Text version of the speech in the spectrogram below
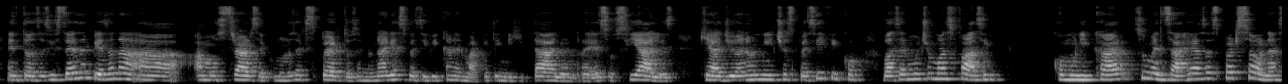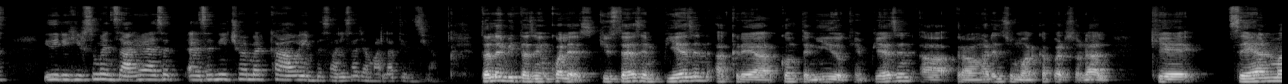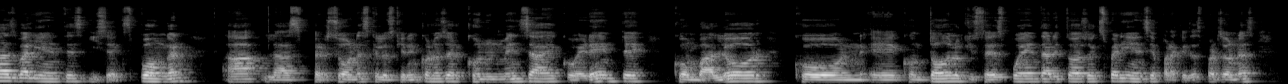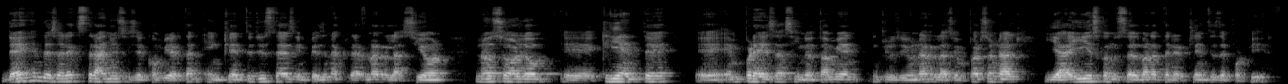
Entonces, si ustedes empiezan a, mostrarse como unos expertos en un área específica en el marketing digital o en redes sociales que ayudan a un nicho específico, va a ser mucho más fácil comunicar su mensaje a esas personas y dirigir su mensaje a ese, a ese nicho de mercado y empezarles a llamar la atención. Entonces, la invitación cuál es? Que ustedes empiecen a crear contenido, que empiecen a trabajar en su marca personal, que sean más valientes y se expongan a las personas que los quieren conocer con un mensaje coherente, con valor, con, eh, con, todo lo que ustedes pueden dar y toda su experiencia para que esas personas dejen de ser extraños y se conviertan en clientes de ustedes y empiecen a crear una relación no solo eh, cliente, eh, empresa, sino también inclusive una relación personal y ahí es cuando ustedes van a tener clientes de por vida.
